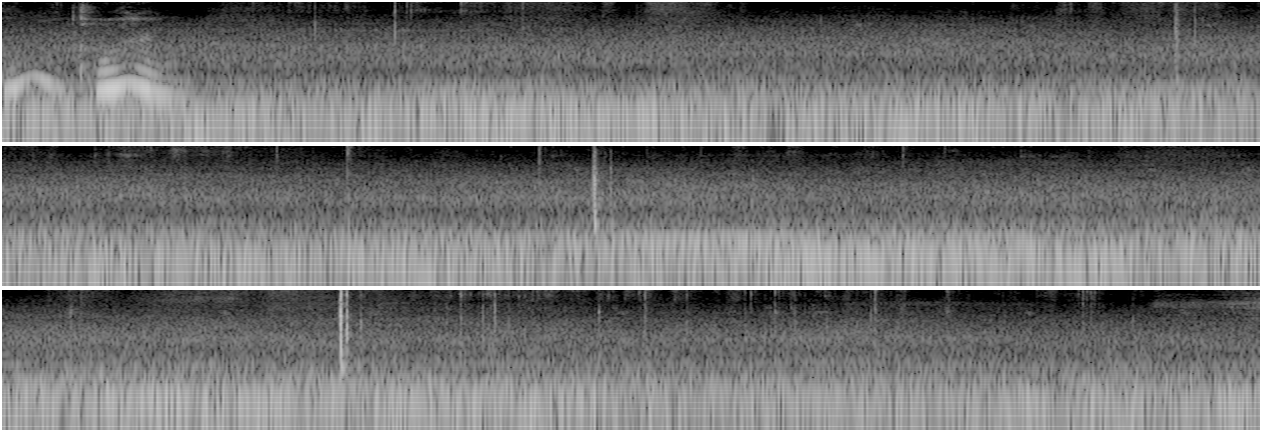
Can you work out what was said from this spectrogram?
Mm, corn.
